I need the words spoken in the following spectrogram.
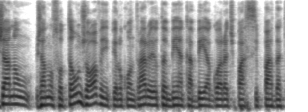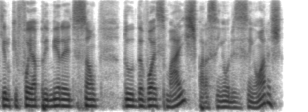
já não, já não sou tão jovem, pelo contrário, eu também acabei agora de participar daquilo que foi a primeira edição do The Voice Mais, para senhores e senhoras.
